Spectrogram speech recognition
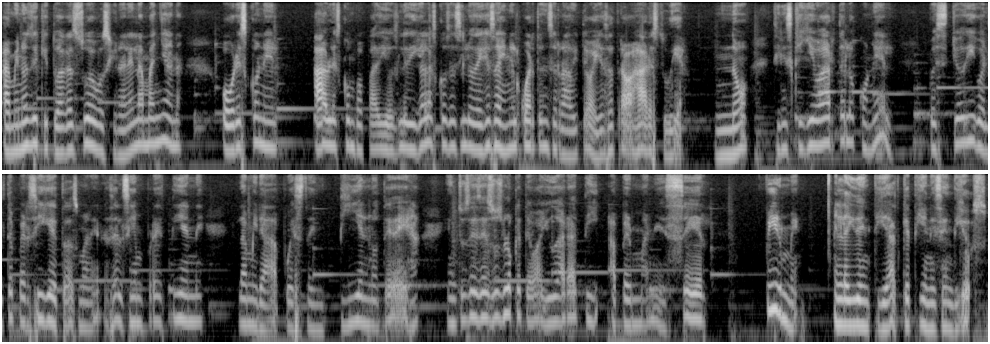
A menos de que tú hagas tu devocional en la mañana, ores con Él hables con papá Dios, le digas las cosas y lo dejes ahí en el cuarto encerrado y te vayas a trabajar, a estudiar. No, tienes que llevártelo con Él. Pues yo digo, Él te persigue de todas maneras, Él siempre tiene la mirada puesta en ti, Él no te deja. Entonces eso es lo que te va a ayudar a ti a permanecer firme en la identidad que tienes en Dios.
